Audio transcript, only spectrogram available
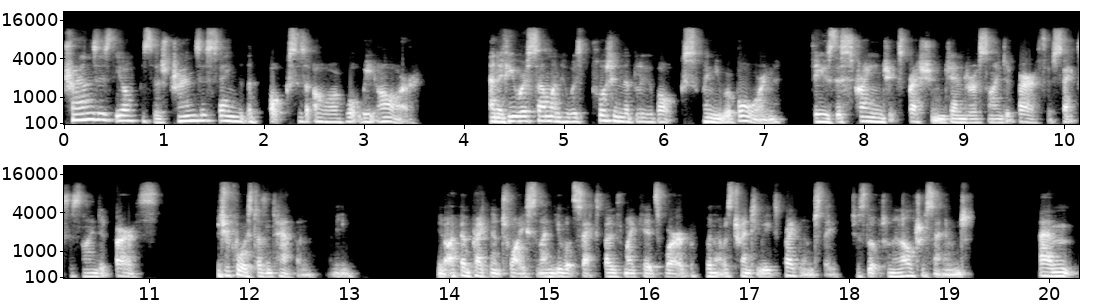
Trans is the opposite. Trans is saying that the boxes are what we are. And if you were someone who was put in the blue box when you were born, they use this strange expression, gender assigned at birth or sex assigned at birth, which of course doesn't happen. I mean, you know, I've been pregnant twice and I knew what sex both my kids were when I was 20 weeks pregnant. They just looked on an ultrasound. Um,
